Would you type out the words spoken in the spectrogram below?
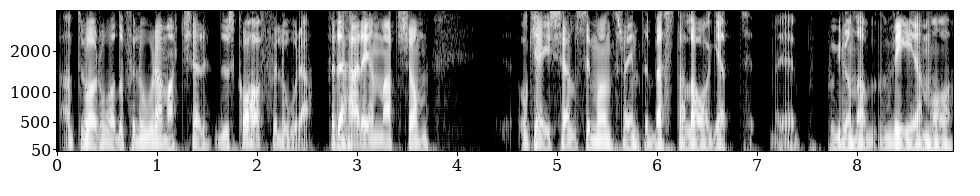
att du har råd att förlora matcher du ska förlora. För det Mm. här är en match som, okej, Chelsea mönstrar inte bästa laget eh, på grund av VM och,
